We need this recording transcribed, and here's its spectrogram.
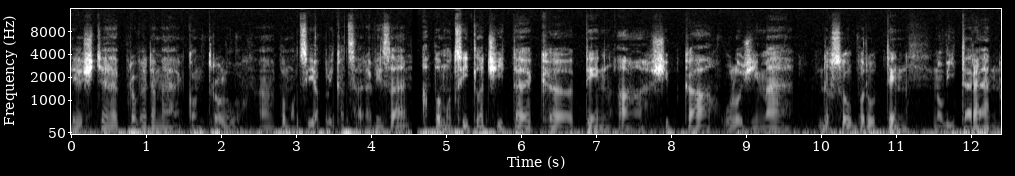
ještě provedeme kontrolu pomocí aplikace Revize a pomocí tlačítek TIN a šipka uložíme do souboru TIN nový terén.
